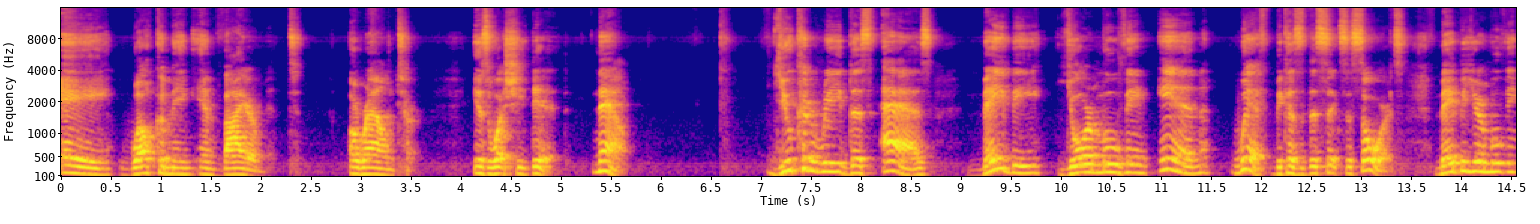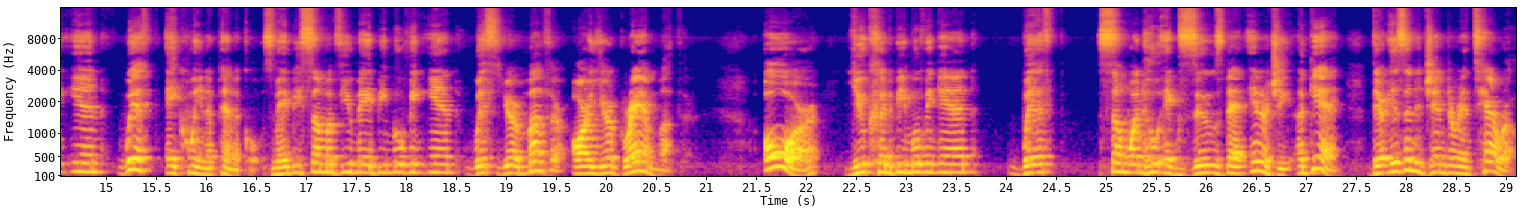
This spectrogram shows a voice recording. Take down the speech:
a welcoming environment around her is what she did. Now, you could read this as maybe you're moving in with because of the six of swords maybe you're moving in with a queen of pentacles maybe some of you may be moving in with your mother or your grandmother or you could be moving in with someone who exudes that energy again there isn't a gender in tarot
